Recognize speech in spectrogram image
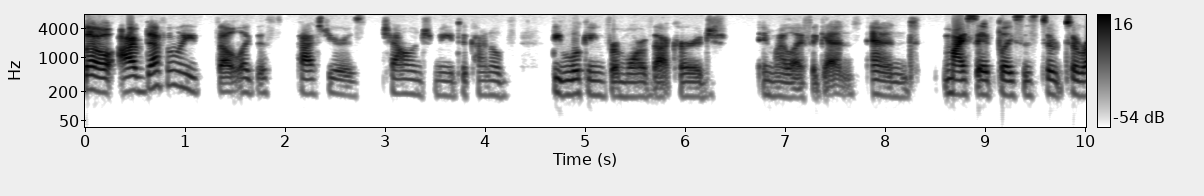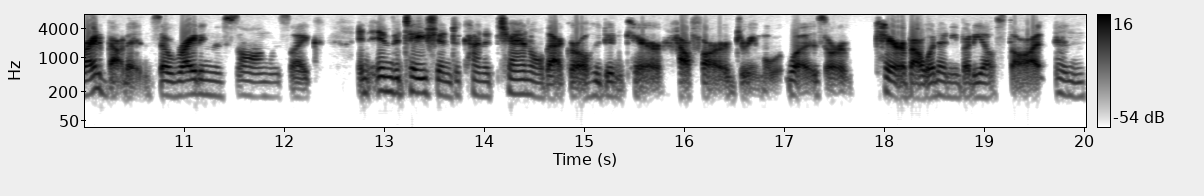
so I've definitely felt like this past year has challenged me to kind of be looking for more of that courage in my life again. And my safe place is to to write about it. And so writing this song was like an invitation to kind of channel that girl who didn't care how far a dream was or care about what anybody else thought. And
